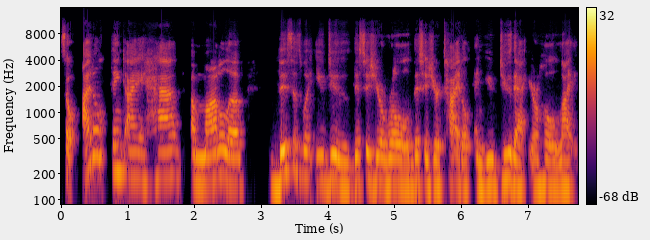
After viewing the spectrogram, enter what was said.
So I don't think I had a model of this is what you do, this is your role, this is your title, and you do that your whole life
